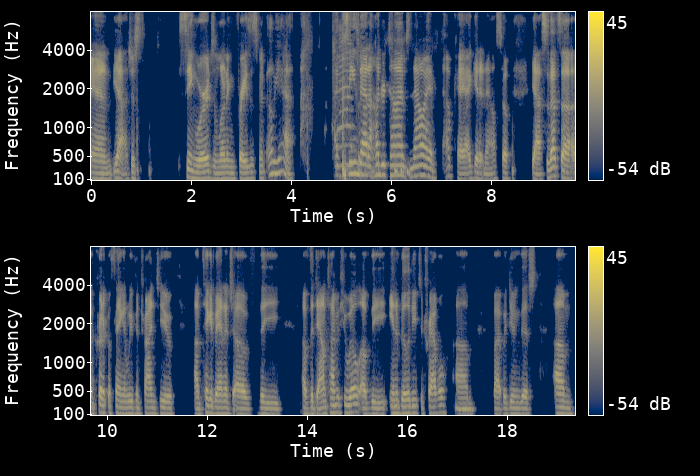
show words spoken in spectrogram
And yeah, just seeing words and learning phrases. Going, oh yeah, I've seen that a hundred times. Now I okay, I get it now. So yeah, so that's a, a critical thing, and we've been trying to um, take advantage of the of the downtime, if you will, of the inability to travel mm-hmm. um, by by doing this. Um,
